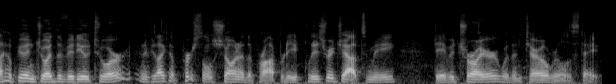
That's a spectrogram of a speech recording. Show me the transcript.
I hope you enjoyed the video tour, and if you'd like a personal showing of the property, please reach out to me, David Troyer with Intero Real Estate.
